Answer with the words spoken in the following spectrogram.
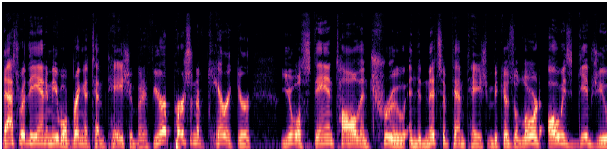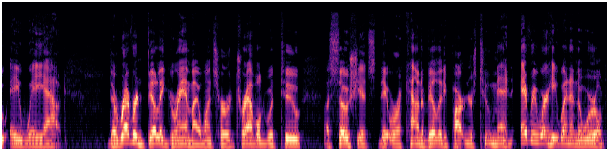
that's where the enemy will bring a temptation. But if you're a person of character, you will stand tall and true in the midst of temptation because the Lord always gives you a way out. The Reverend Billy Graham, I once heard, traveled with two associates that were accountability partners, two men, everywhere he went in the world.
